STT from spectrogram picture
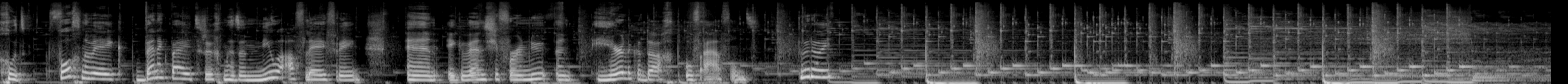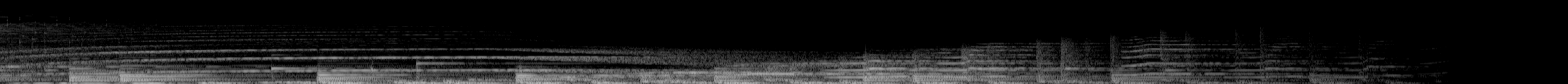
Goed, volgende week ben ik bij je terug met een nieuwe aflevering. En ik wens je voor nu een heerlijke dag of avond. Doei doei!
